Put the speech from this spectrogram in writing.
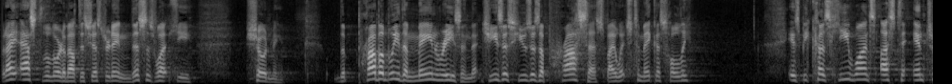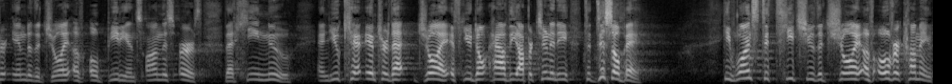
But I asked the Lord about this yesterday, and this is what He showed me. The, probably the main reason that Jesus uses a process by which to make us holy is because he wants us to enter into the joy of obedience on this earth that he knew. And you can't enter that joy if you don't have the opportunity to disobey. He wants to teach you the joy of overcoming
